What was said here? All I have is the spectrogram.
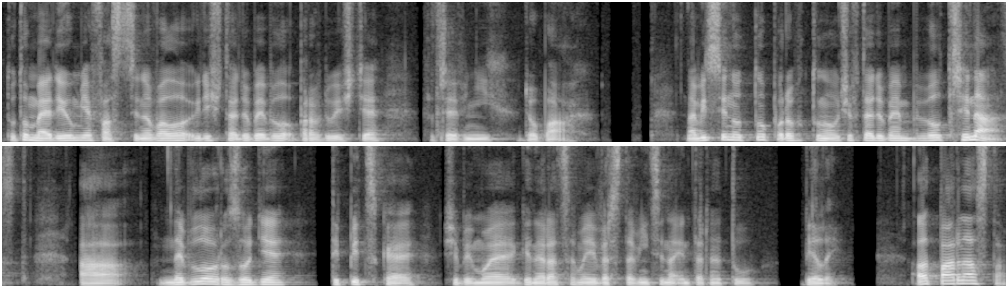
Toto médium mě fascinovalo, i když v té době bylo opravdu ještě v dřevních dobách. Navíc je nutno podotknout, že v té době by bylo 13 a nebylo rozhodně typické, že by moje generace, moji vrstevníci na internetu byli. Ale pár nás tam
